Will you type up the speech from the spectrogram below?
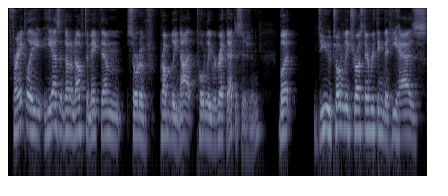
frankly, he hasn't done enough to make them sort of probably not totally regret that decision. But do you totally trust everything that he has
